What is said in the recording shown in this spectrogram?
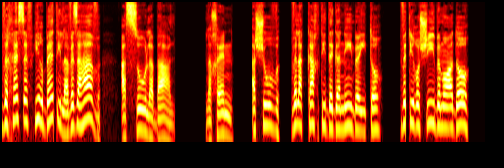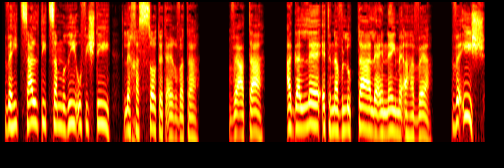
וכסף הרביתי לה וזהב, עשו לבעל. לכן אשוב ולקחתי דגני בעתו, ותירושי במועדו, והצלתי צמרי ופשתי לכסות את ערוותה. ועתה אגלה את נבלותה לעיני מאהביה, ואיש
